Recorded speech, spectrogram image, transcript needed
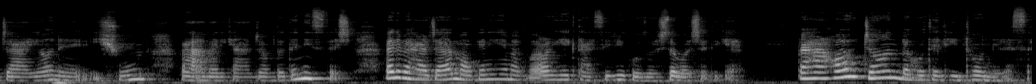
جریان ایشون و عملی که انجام داده نیستش. ولی به هر جهت ممکنه یه مقدار یک تأثیری گذاشته باشه دیگه. به هر حال جان به هتل هیلتون می‌رسه.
